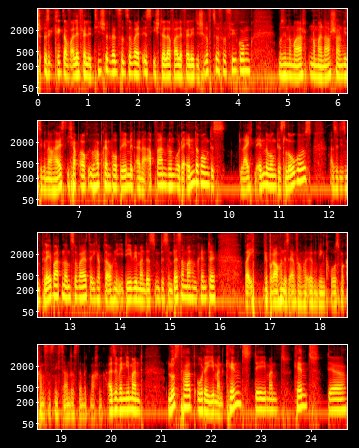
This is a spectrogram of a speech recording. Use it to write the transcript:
Kriegt auf alle Fälle T-Shirt, wenn es dann soweit ist. Ich stelle auf alle Fälle die Schrift zur Verfügung. Muss ich nochmal noch mal nachschauen, wie sie genau heißt. Ich habe auch überhaupt kein Problem mit einer Abwandlung oder Änderung des leichten Änderung des Logos, also diesem Play-Button und so weiter. Ich habe da auch eine Idee, wie man das ein bisschen besser machen könnte, weil ich, wir brauchen das einfach mal irgendwie in groß. Man kann sonst nichts anderes damit machen. Also wenn jemand Lust hat oder jemand kennt, der jemand kennt, der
